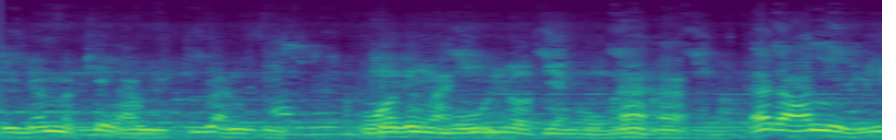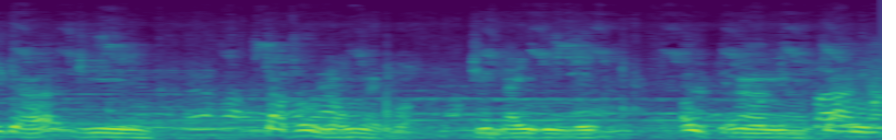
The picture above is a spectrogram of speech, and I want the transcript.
ဒီလည်းမဖြစ်အောင်ကြည့်ရမယ်ဒီဘောဒီမှာမိုးပြီးတော့ပြန်ကုန်ဟမယ်မ်ဟမ်အဲ့ဒါနေပြီးတော့ဒီစက်ထုတ်လုံးမယ်ပေါ့ဒီလိုင်းကို ဟုတ်တယ်ကြာနာ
